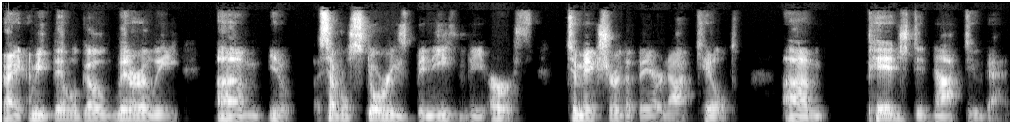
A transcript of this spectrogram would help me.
right? I mean, they will go literally, um, you know, several stories beneath the earth to make sure that they are not killed. Um, Pidge did not do that.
